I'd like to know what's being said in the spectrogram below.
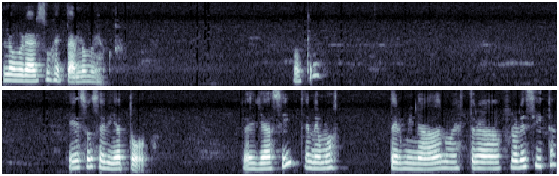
lograr sujetarlo mejor. ¿Ok? Eso sería todo. Entonces ya sí, tenemos terminada nuestra florecita.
